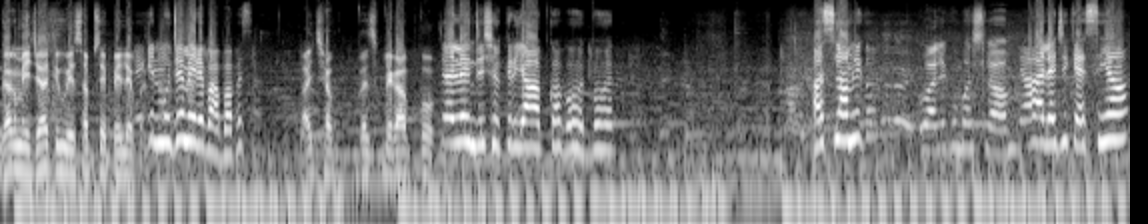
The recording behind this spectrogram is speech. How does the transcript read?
घर में जाते हुए सबसे पहले लेकिन मुझे मेरे बाबा पसंद। अच्छा बस फिर आपको। चलें जी शुक्रिया आपका बहुत बहुत अस्सलाम वालेकुम वालेकुम अस्सलाम। क्या हाल है जी कैसी हैं आप?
